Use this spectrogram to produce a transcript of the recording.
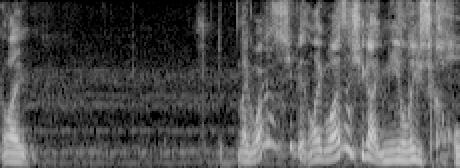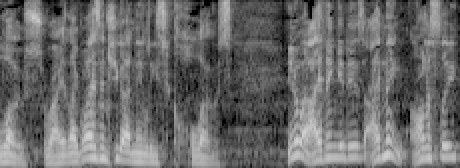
Like. Like why hasn't she been like why hasn't she gotten at least close right like why hasn't she gotten at least close, you know what I think it is I think honestly,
